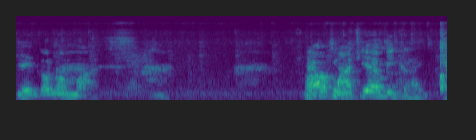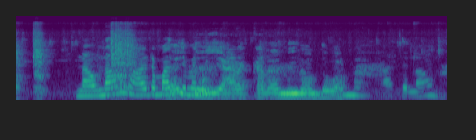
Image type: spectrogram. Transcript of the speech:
যে কোনো মাছ। সব। মাছই আমি খাই। নাও নাও মাছ এই নিলাম তোমার মাছ। আচ্ছা নাও না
